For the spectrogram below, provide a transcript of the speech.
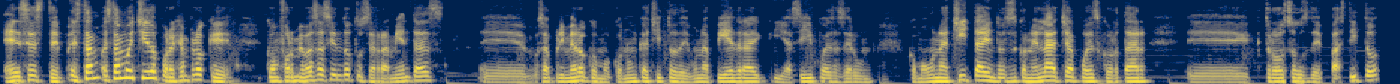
Es este, está, está muy chido, por ejemplo, que conforme vas haciendo tus herramientas, eh, o sea, primero como con un cachito de una piedra y, así puedes hacer un, como una chita, entonces con el hacha puedes cortar eh, trozos de pastito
